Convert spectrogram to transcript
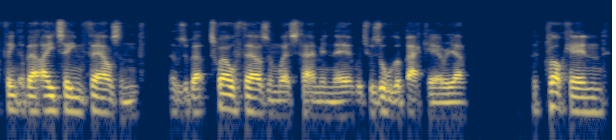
I think, about 18,000 there was about 12,000 West Ham in there, which was all the back area. The clock end,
